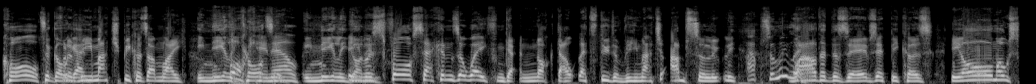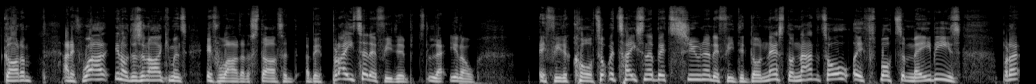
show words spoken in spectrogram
call To go for again. a rematch because I'm like, He nearly caught him. hell. He nearly got He was him. four seconds away from getting knocked out. Let's do the rematch. Absolutely. Absolutely. Wilder deserves it because he almost got him. And if Wilder, you know, there's an argument if Wilder had started a bit brighter, if he'd have let, you know, if he'd have caught up with Tyson a bit sooner, if he'd have done this, done that, it's all ifs, buts, and maybes. But I,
